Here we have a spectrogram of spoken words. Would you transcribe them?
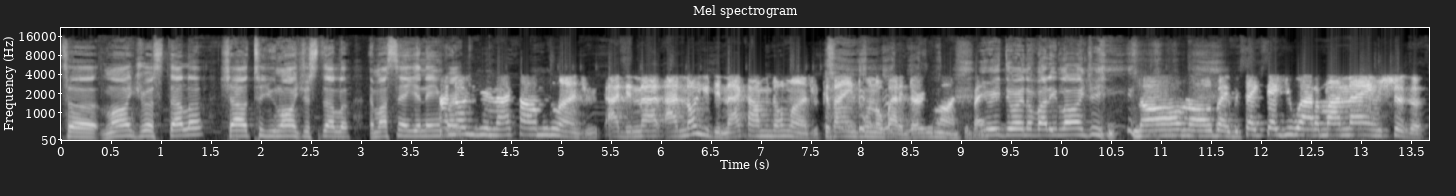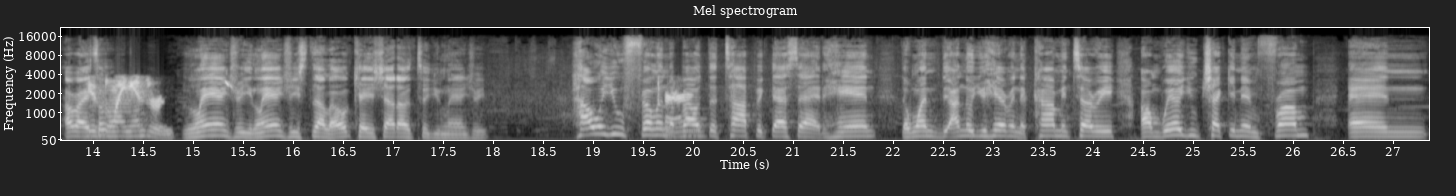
to Landra Stella. Shout out to you, Landra Stella. Am I saying your name I right? know you did not call me laundry. I did not. I know you did not call me no laundry because I ain't doing nobody dirty laundry, baby. You ain't doing nobody laundry. no, no, baby. Take that you out of my name, sugar. All right, it's so- Landry. Landry, Landry Stella. Okay, shout out to you, Landry. How are you feeling Hi. about the topic that's at hand? The one I know you're hearing the commentary. Um, where are you checking in from? And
